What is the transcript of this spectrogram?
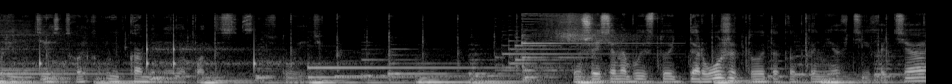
Блин, интересно, сколько будет каменная лопата с- стоить? Что если она будет стоить дороже, то это как-то не. Хотя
